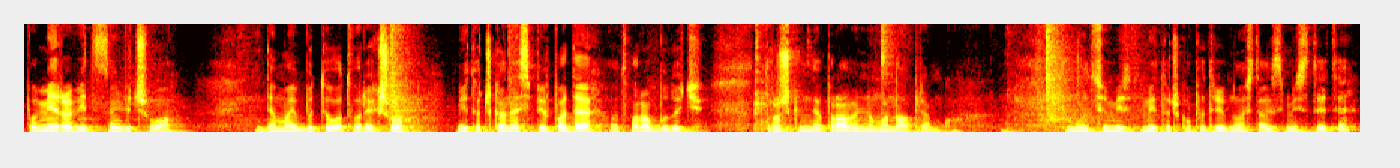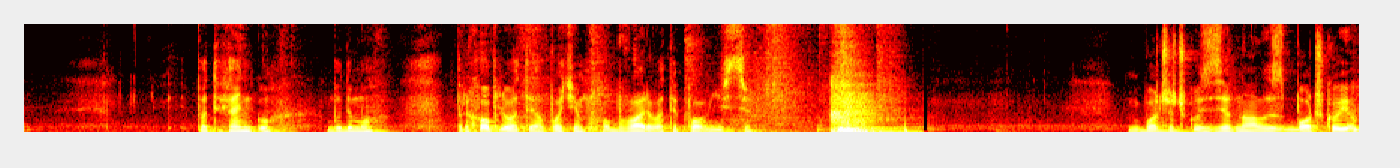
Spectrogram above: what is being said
Поміра відстань від шва, де має бути отвор. Якщо міточка не співпаде, отвора будуть трошки в неправильному напрямку. Тому цю міточку потрібно ось так змістити. Потихеньку будемо прихоплювати, а потім обварювати повністю. Бочечку з'єднали з бочкою.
